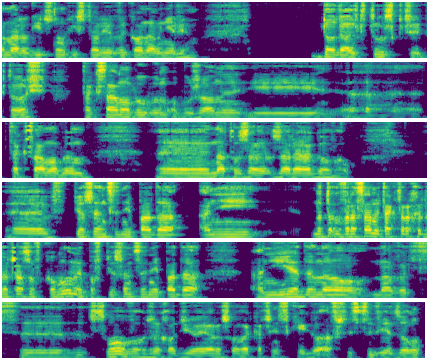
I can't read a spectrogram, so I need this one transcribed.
analogiczną historię wykonał, nie wiem, Donald Tusk czy ktoś, tak samo byłbym oburzony i e, tak samo bym e, na to za, zareagował. E, w piosence nie pada ani. No to wracamy tak trochę do czasów komuny, bo w piosence nie pada ani jedno nawet słowo, że chodzi o Jarosława Kaczyńskiego, a wszyscy wiedzą,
